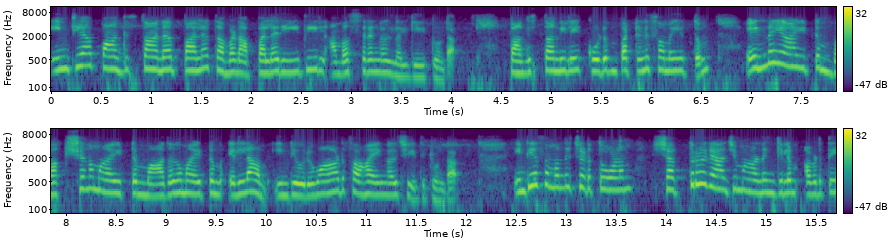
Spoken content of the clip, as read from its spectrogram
ഇന്ത്യ പാകിസ്ഥാന് പലതവണ പല രീതിയിൽ അവസരങ്ങൾ നൽകിയിട്ടുണ്ട്. പാകിസ്ഥാനിലെ കൊടും പട്ടിണി സമയത്തും എണ്ണയായിട്ടും ഭക്ഷണമായിട്ടും വാതകമായിട്ടും എല്ലാം ഇന്ത്യ ഒരുപാട് സഹായങ്ങൾ ചെയ്തിട്ടുണ്ട്. ഇന്ത്യയെ സംബന്ധിച്ചിടത്തോളം ശത്രു രാജ്യമാണെങ്കിലും അവിടുത്തെ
